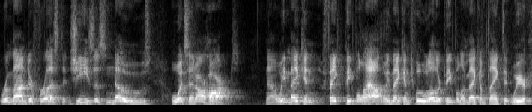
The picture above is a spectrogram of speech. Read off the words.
reminder for us that Jesus knows what's in our hearts. Now, we making fake people out. We making fool other people and make them think that we're,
